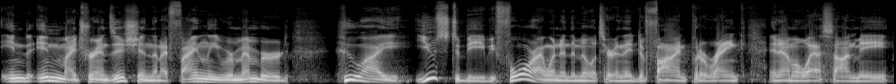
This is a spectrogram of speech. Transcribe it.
in in my transition that I finally remembered who I used to be before I went in the military and they defined, put a rank and MOS on me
